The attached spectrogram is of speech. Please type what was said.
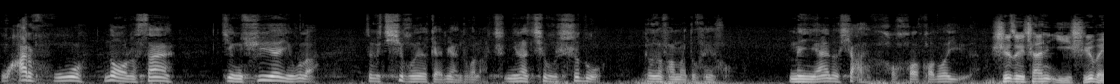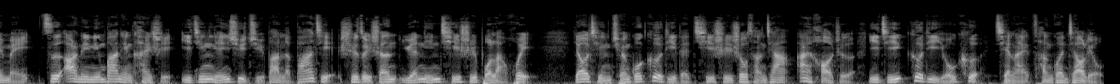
挖着湖、闹着山，景区也有了，这个气候也改变多了。你看气候湿度，各个方面都很好。每年都下好好好多雨。石嘴山以石为媒，自二零零八年开始，已经连续举办了八届石嘴山园林奇石博览会，邀请全国各地的奇石收藏家、爱好者以及各地游客前来参观交流。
